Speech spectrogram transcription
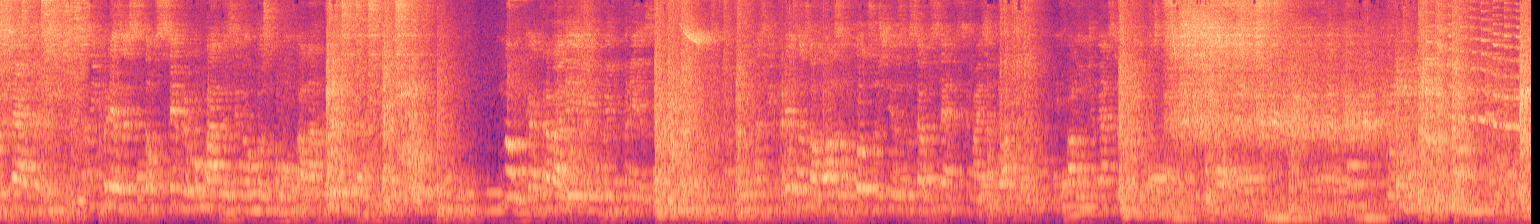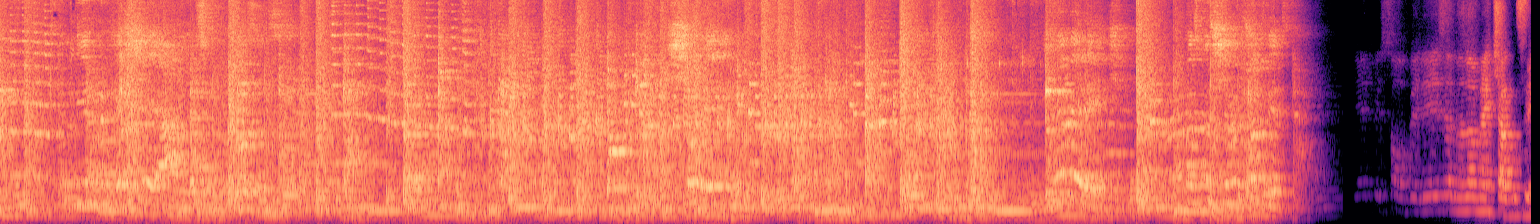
As empresas estão sempre ocupadas e não costumam falar. Nunca trabalhei em uma empresa. As empresas almoçam todos os dias no self-service mais próximo e falam diversas línguas.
